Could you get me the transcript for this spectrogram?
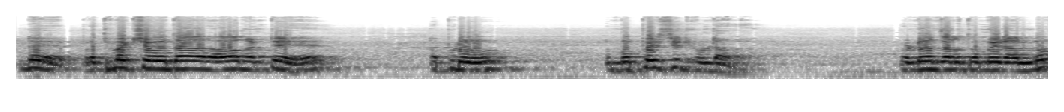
అంటే ప్రతిపక్ష హోదా రావాలంటే అప్పుడు ముప్పై సీట్లు ఉండాలి. రెండు వందల తొంభై నాలుగులో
